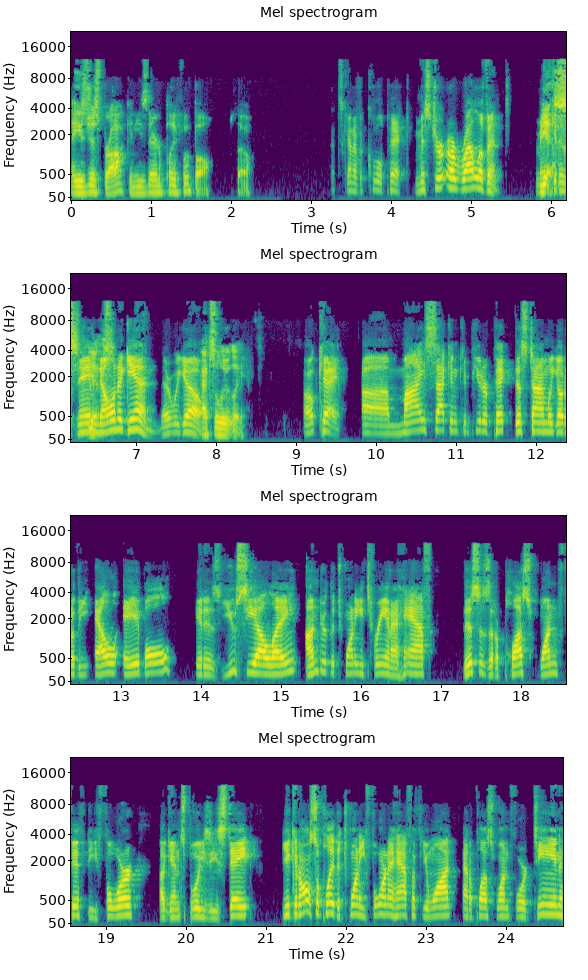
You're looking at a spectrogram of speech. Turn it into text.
He's just Brock, and he's there to play football. So that's kind of a cool pick, Mister Irrelevant, making yes, his name yes. known again. There we go. Absolutely. Okay. Uh, my second computer pick. This time we go to the LA Bowl. It is UCLA under the 23 and a half. This is at a plus 154 against Boise State. You can also play the 24 and a half if you want at a plus 114,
